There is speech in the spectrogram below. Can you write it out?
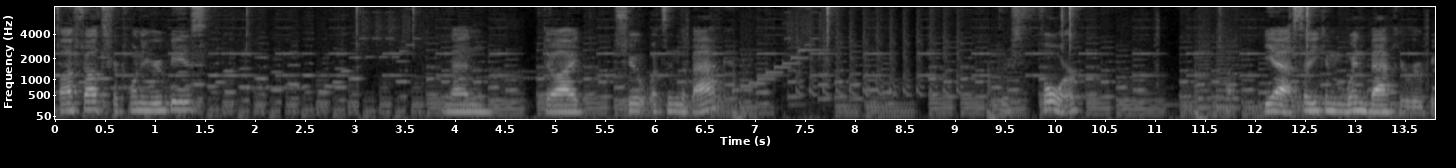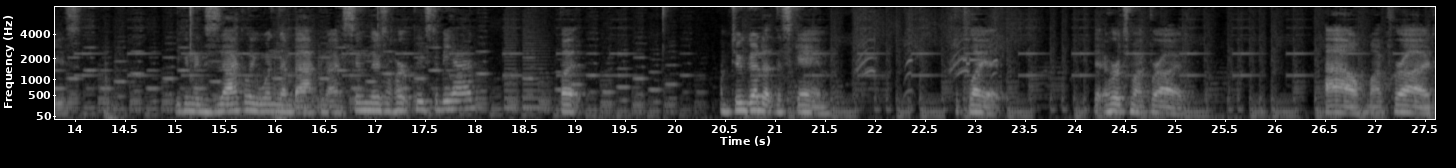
Five shots for 20 rupees. And then, do I shoot what's in the back? There's four. Yeah, so you can win back your rupees. You can exactly win them back, and I assume there's a heart piece to be had? But, I'm too good at this game to play it. It hurts my pride. Ow, my pride.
